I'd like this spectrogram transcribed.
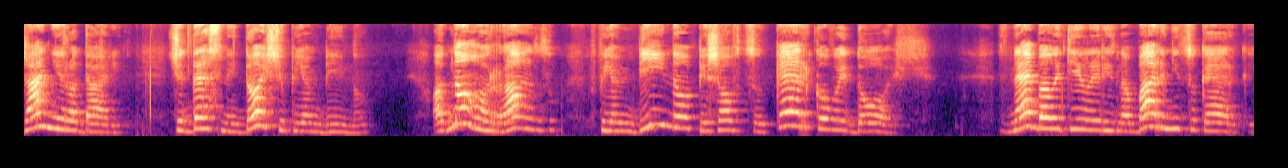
Жанні Родарі, чудесний дощ у П'ямбіно. Одного разу в П'ямбіно пішов цукерковий дощ. З неба летіли різнобарвні цукерки,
